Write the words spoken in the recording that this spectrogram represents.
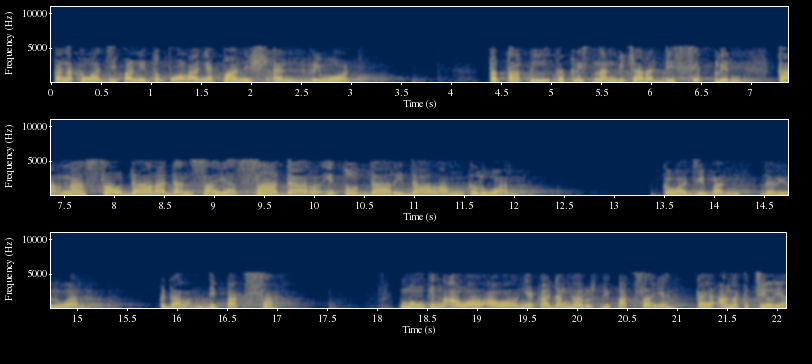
Karena kewajiban itu polanya punish and reward. Tetapi kekristenan bicara disiplin karena saudara dan saya sadar itu dari dalam keluar. Kewajiban dari luar ke dalam, dipaksa. Mungkin awal-awalnya kadang harus dipaksa ya, kayak anak kecil ya.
